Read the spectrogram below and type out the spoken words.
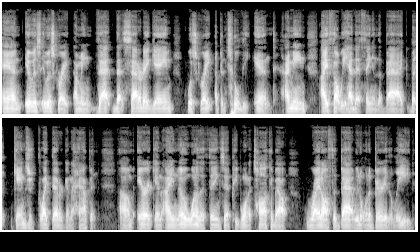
and it was it was great. I mean that that Saturday game was great up until the end. I mean, I thought we had that thing in the bag, but games like that are going to happen. Um, Eric and I know one of the things that people want to talk about right off the bat. We don't want to bury the lead.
